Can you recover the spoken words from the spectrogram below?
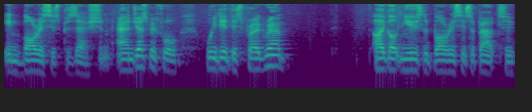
in Boris's possession. And just before we did this program, I got news that Boris is about to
